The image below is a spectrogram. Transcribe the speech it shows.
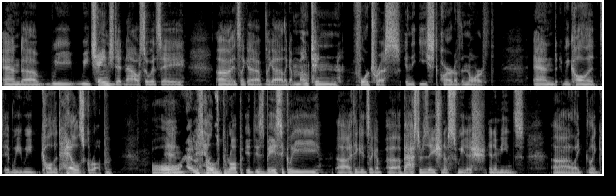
And uh we we changed it now so it's a uh it's like a like a like a mountain fortress in the east part of the north and we call it, it we we called it Hellsgrop. Oh, And Hellsgrop. Hellsgrop it is basically uh, I think it's like a, a bastardization of Swedish and it means uh, like like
